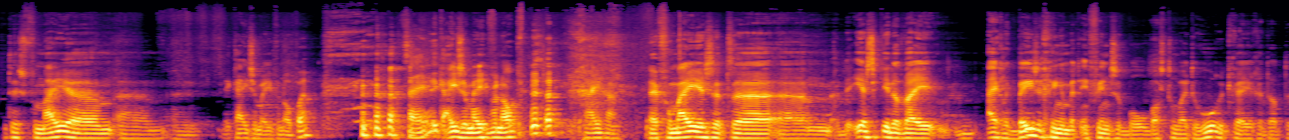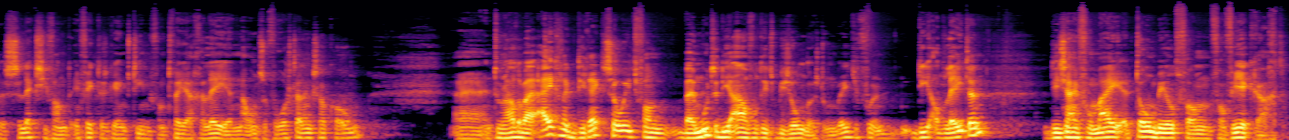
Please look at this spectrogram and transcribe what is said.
Het is voor mij, uh, uh, ik eis hem even op hè. ik eis hem even op. Ga je gaan. Nee, voor mij is het uh, de eerste keer dat wij eigenlijk bezig gingen met Invincible was toen wij te horen kregen dat de selectie van het Invictus Games team van twee jaar geleden naar onze voorstelling zou komen. Uh, en toen hadden wij eigenlijk direct zoiets van, wij moeten die avond iets bijzonders doen. Weet je, voor die atleten, die zijn voor mij het toonbeeld van, van veerkracht.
